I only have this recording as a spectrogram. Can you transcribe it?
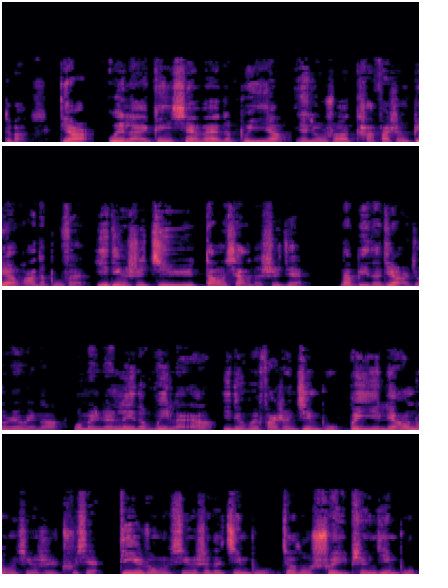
对吧？第二，未来跟现在的不一样，也就是说它发生变化的部分，一定是基于当下的世界。那彼得蒂尔就认为呢，我们人类的未来啊，一定会发生进步，会以两种形式出现。第一种形式的进步叫做水平进步，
